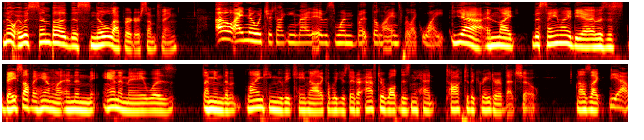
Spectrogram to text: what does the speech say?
no, it was Kimba the snow leopard or something. Oh, I know what you're talking about. It was one, but the lions were like white. Yeah, and like the same idea. It was this based off of Hamlet, and then the anime was. I mean, the Lion King movie came out a couple years later after Walt Disney had talked to the creator of that show, and I was like, Yeah,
